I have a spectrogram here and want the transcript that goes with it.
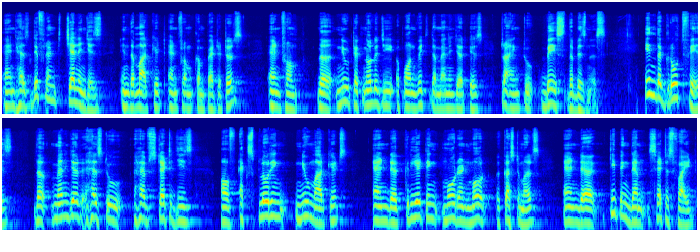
and has different challenges in the market and from competitors and from the new technology upon which the manager is trying to base the business. in the growth phase, the manager has to have strategies of exploring new markets and uh, creating more and more customers and uh, keeping them satisfied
